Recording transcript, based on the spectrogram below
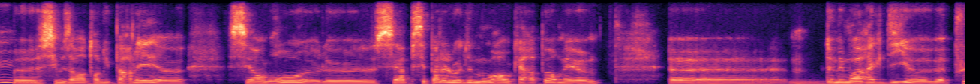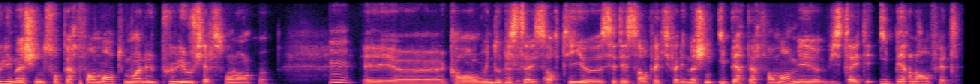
Mm. Euh, si vous avez entendu parler, euh, c'est en gros euh, le, c'est pas la loi de Moore, hein, aucun rapport, mais de mémoire, elle dit plus les machines sont performantes, moins plus les logiciels sont lents, quoi. Mm. Et quand Windows ah, Vista est sorti, c'était ça en fait. Il fallait des machines hyper performantes, mais Vista était hyper lent en fait.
